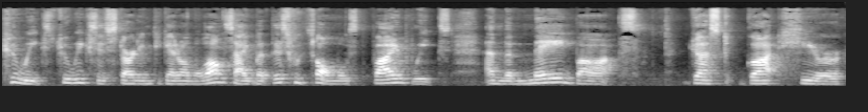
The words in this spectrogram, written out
two weeks. Two weeks is starting to get on the long side, but this was almost five weeks. And the May box just got here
